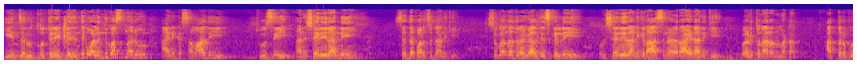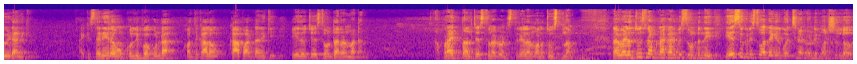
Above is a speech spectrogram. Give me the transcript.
ఏం జరుగుతుందో తెలియట్లేదు. ఎందుకు వాళ్ళు ఎందుకు వస్తున్నారు? ఆయన యొక్క సమాధి చూసి ఆయన శరీరాన్ని సిద్ధపరచడానికి సుగంధ ద్రవ్యాలు తీసుకెళ్ళి ఒక శరీరానికి రాసిన రాయడానికి వెళుతున్నారనమాట అత్తరు పూయడానికి. ఆయన శరీరం కుళ్ళిపోకుండా కొంతకాలం కాపాడడానికి ఏదో చేస్తూ ఉంటారనమాట ఆ ప్రయత్నాలు చేస్తున్నటువంటి స్త్రీలను మనం చూస్తున్నాం. నా వీళ్ళని చూసినప్పుడు నాకు అనిపిస్తూ ఉంటుంది యేసుక్రీస్తు వారి దగ్గరికి వచ్చినటువంటి మనుషుల్లో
